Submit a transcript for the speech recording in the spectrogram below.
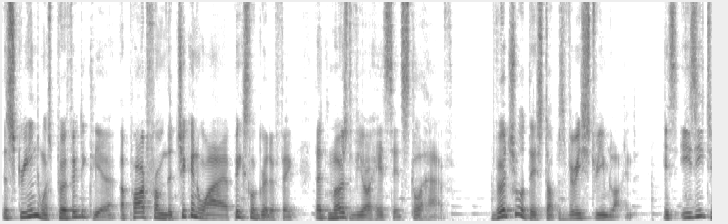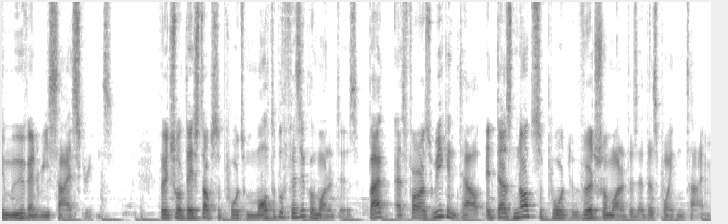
The screen was perfectly clear, apart from the chicken wire pixel grid effect that most VR headsets still have. Virtual Desktop is very streamlined. It's easy to move and resize screens. Virtual Desktop supports multiple physical monitors, but as far as we can tell, it does not support virtual monitors at this point in time.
